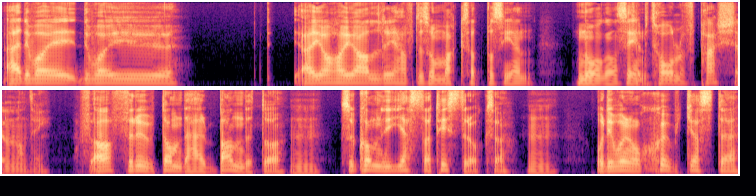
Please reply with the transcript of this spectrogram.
Nej, det var ju, det var ju... Ja, jag har ju aldrig haft det så maxat på scen någonsin. Typ 12 pers eller någonting. Ja, förutom det här bandet då, Mm. så kom det gästartister också. Mm. Och det var de sjukaste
